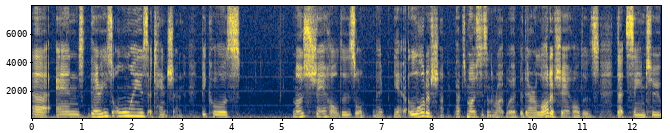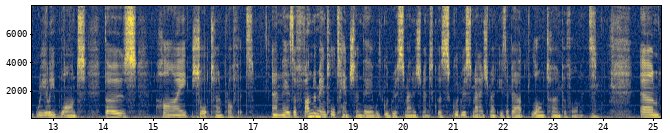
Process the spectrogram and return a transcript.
Uh, and there is always a tension because most shareholders, or maybe, yeah, a lot of, perhaps most isn't the right word, but there are a lot of shareholders that seem to really want those high short term profits. And there's a fundamental tension there with good risk management because good risk management is about long term performance. Um,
